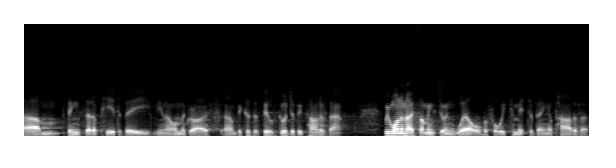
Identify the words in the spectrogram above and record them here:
um, things that appear to be, you know, on the growth, um, because it feels good to be part of that. We want to know something's doing well before we commit to being a part of it.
